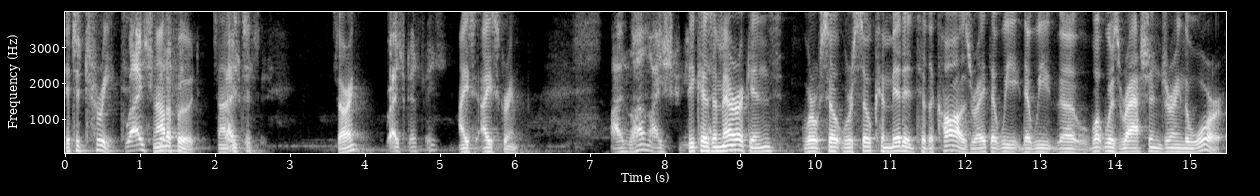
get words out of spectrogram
It's a treat. Rice it's not a food. It's not. Rice It's a, sorry, Rice Krispies. ice ice cream. I love ice cream. because Americans were so were so committed to the cause, right? That we that we uh, what was rationed during the war,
